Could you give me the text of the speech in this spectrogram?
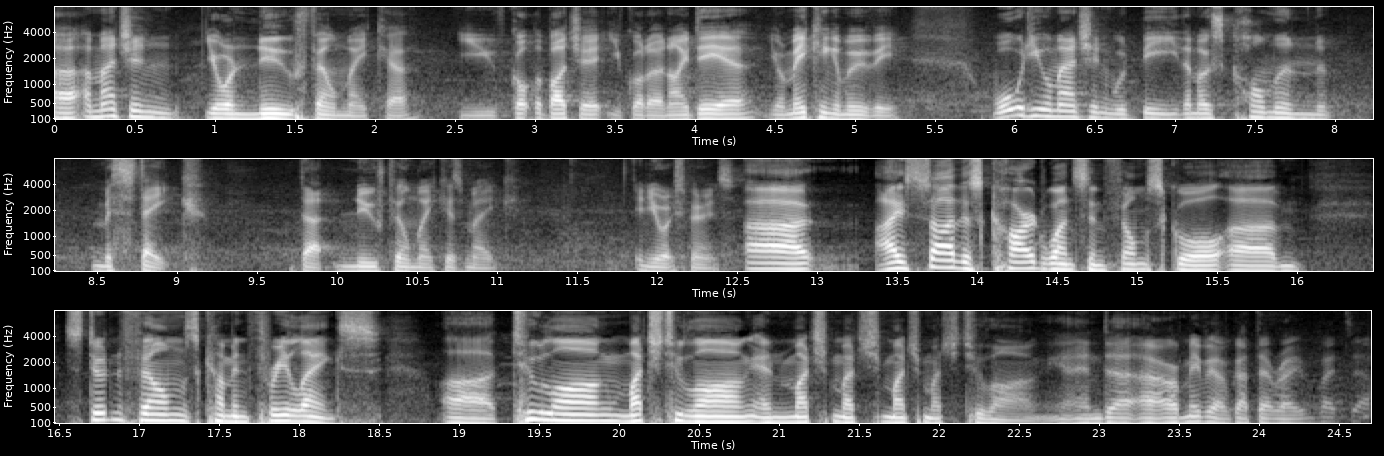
Uh, imagine you're a new filmmaker. You've got the budget, you've got an idea, you're making a movie. What would you imagine would be the most common mistake that new filmmakers make, in your experience? Uh, I saw this card once in film school. Um, student films come in three lengths: uh, too long, much too long, and much, much, much, much too long. And uh, or maybe I've got that right. But uh,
